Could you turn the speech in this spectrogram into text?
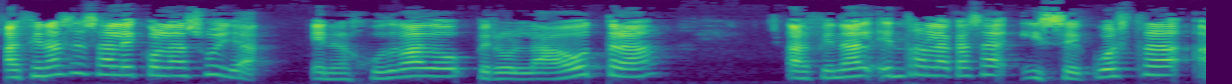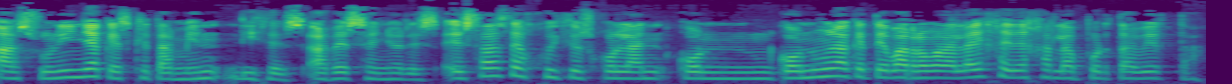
al final se sale con la suya en el juzgado, pero la otra al final entra en la casa y secuestra a su niña, que es que también dices, a ver señores, estás de juicios con, la, con, con, una que te va a robar a la hija y dejar la puerta abierta.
